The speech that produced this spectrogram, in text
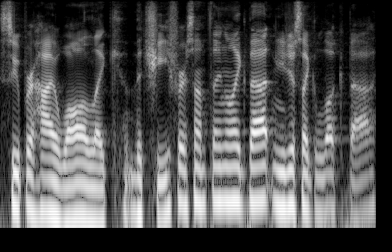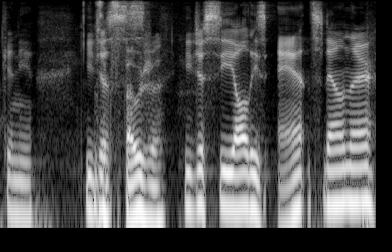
super high wall like the chief or something like that and you just like look back and you you It's just exposure. you just see all these ants down there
